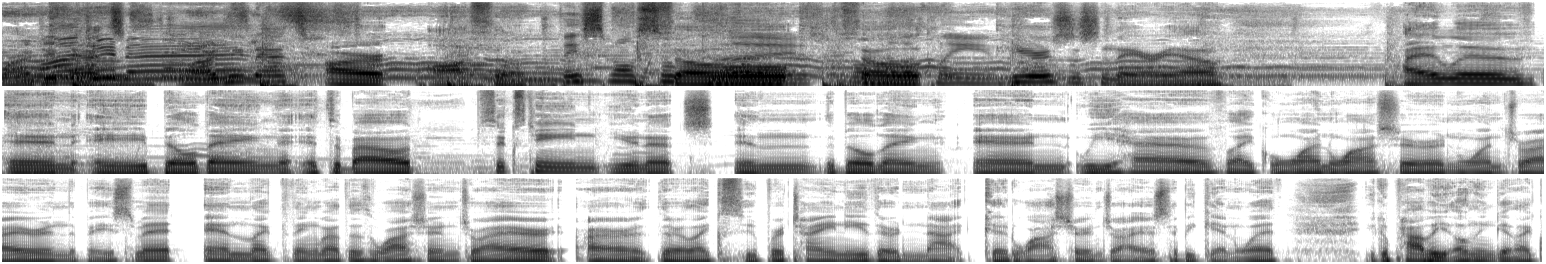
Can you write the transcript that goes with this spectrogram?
Laundromats. mats, laundry mats are awesome. They smell so, So- good. So clean. Here's the scenario. I live in a building. It's about 16 units in the building, and we have like one washer and one dryer in the basement. And like the thing about this washer and dryer are they're like super tiny. They're not good washer and dryers to begin with. You could probably only get like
